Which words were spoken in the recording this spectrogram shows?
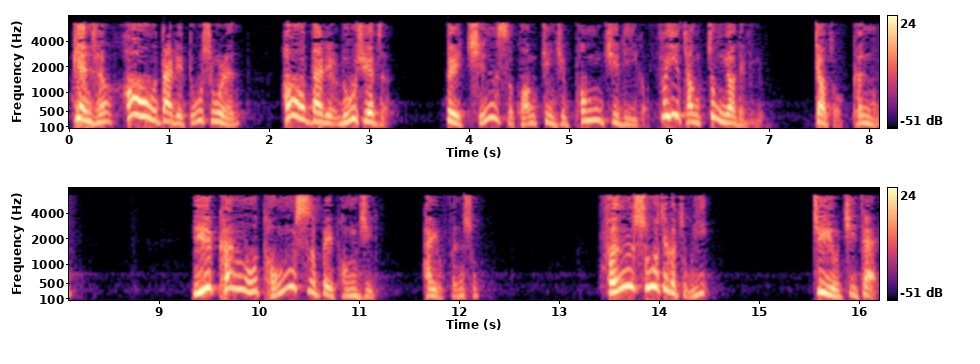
变成后代的读书人、后代的儒学者对秦始皇进行抨击的一个非常重要的理由，叫做坑儒。与坑儒同时被抨击的还有焚书。焚书这个主意，据有记载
